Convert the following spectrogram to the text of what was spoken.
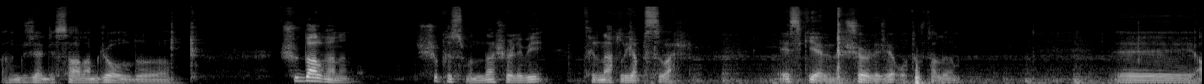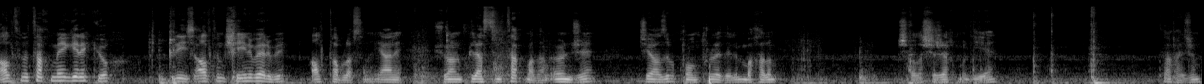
bakın güzelce sağlamcı oldu. Şu dalganın şu kısmında şöyle bir tırnaklı yapısı var. Eski yerine şöylece oturtalım. Ee, altını takmaya gerek yok. Reis altın şeyini ver bir. Alt tablasını. Yani şuranın plastiğini takmadan önce cihazı bir kontrol edelim. Bakalım çalışacak mı diye. Takacım.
